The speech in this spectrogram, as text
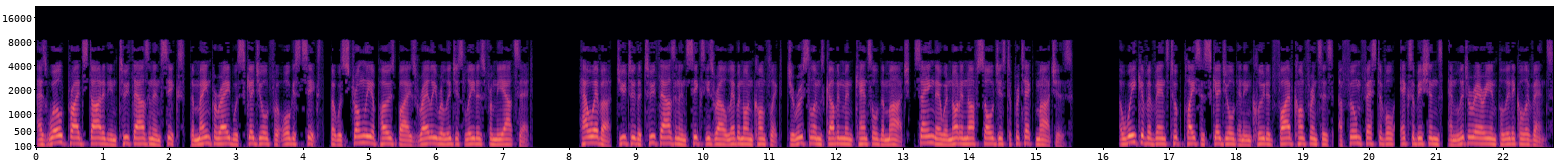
As World Pride started in 2006, the main parade was scheduled for August 6, but was strongly opposed by Israeli religious leaders from the outset. However, due to the 2006 Israel–Lebanon conflict, Jerusalem's government cancelled the march, saying there were not enough soldiers to protect marches. A week of events took place as scheduled and included five conferences, a film festival, exhibitions, and literary and political events.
